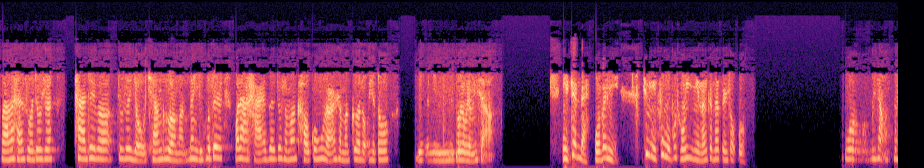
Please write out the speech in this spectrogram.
完了还说就是。他这个就是有前科嘛，那以后对我俩孩子就什么考公务员什么各种也都，你你都有影响。你真的，我问你，就你父母不同意，你能跟他分手不？我我不想分。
